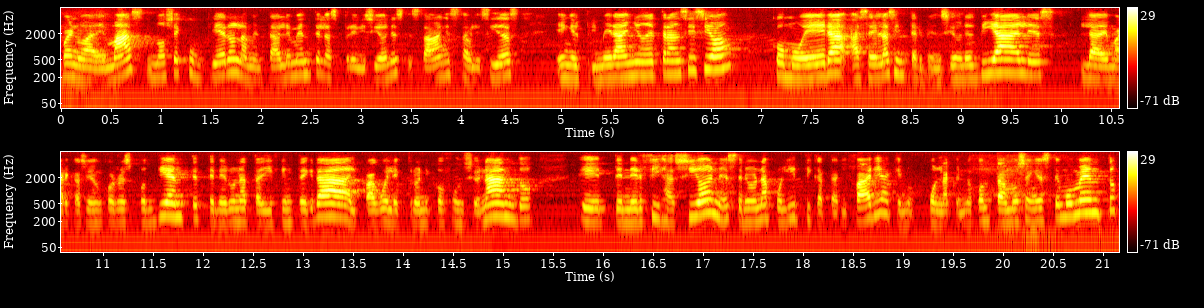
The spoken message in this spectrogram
Bueno, además, no se cumplieron lamentablemente las previsiones que estaban establecidas en el primer año de transición, como era hacer las intervenciones viales, la demarcación correspondiente, tener una tarifa integrada, el pago electrónico funcionando, eh, tener fijaciones, tener una política tarifaria que con la que no contamos en este momento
